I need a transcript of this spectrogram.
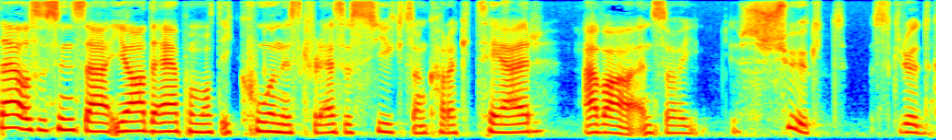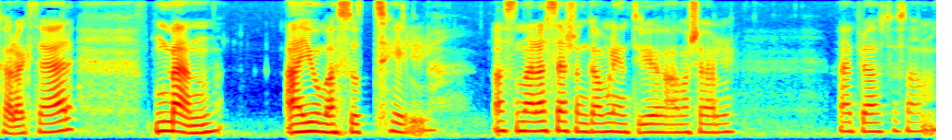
det, og så syns jeg ja, det er på en måte ikonisk, for det er så sykt sånn karakter. Jeg var en så sjukt skrudd karakter. Men jeg gjorde meg så til. Altså Når jeg ser sånne gamle intervjuer av meg sjøl, jeg prater sånn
